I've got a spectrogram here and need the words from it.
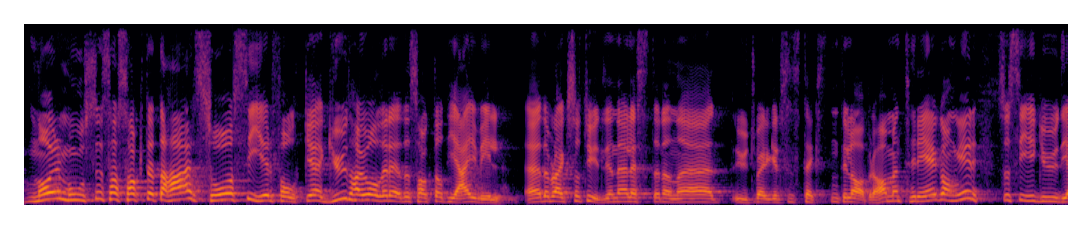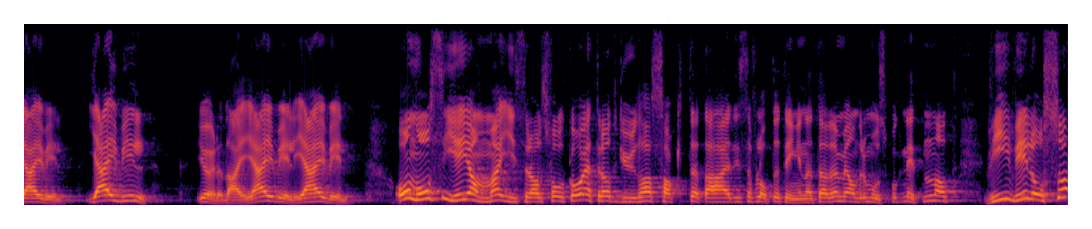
Når Moses har sagt dette, her, så sier folket Gud har jo allerede sagt at 'jeg vil'. Eh, det ble ikke så tydelig når jeg leste denne utvelgelsesteksten til Abraham, men tre ganger så sier Gud 'jeg vil'. 'Jeg vil gjøre deg'. 'Jeg vil', 'jeg vil'. Og nå sier jammen meg israelsfolket òg, etter at Gud har sagt her, disse flotte tingene til dem, i 2. Mosebok 19, at vi vil også.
